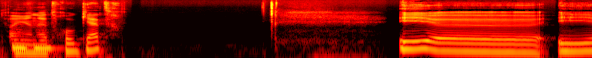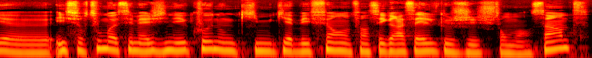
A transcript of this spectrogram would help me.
enfin il y en a Mhm. trois ou quatre et, euh, et, et surtout, moi, c'est ma gynéco donc, qui, qui avait fait, enfin, c'est grâce à elle que je suis tombée enceinte.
